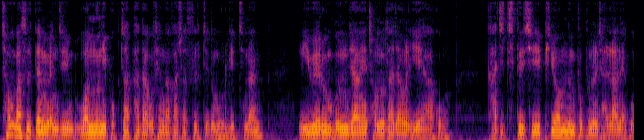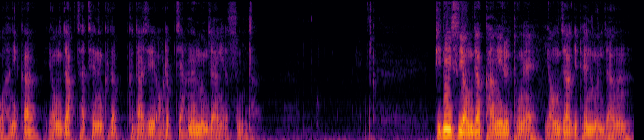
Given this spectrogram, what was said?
처음 봤을 때는 왠지 원문이 복잡하다고 생각하셨을지도 모르겠지만 의외로 문장의 전후 사정을 이해하고 가지치듯이 필요 없는 부분을 잘라내고 하니까 영작 자체는 그다, 그다지 어렵지 않은 문장이었습니다. 비즈니스 영작 강의를 통해 영작이 된 문장은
